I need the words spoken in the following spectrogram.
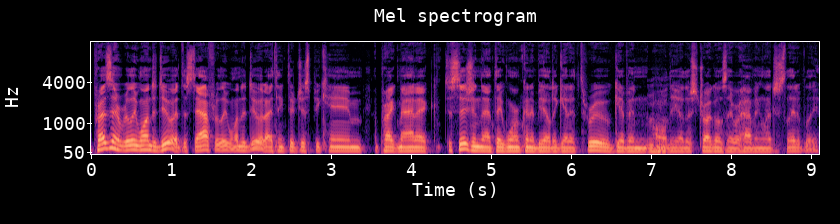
the president really wanted to do it. The staff really wanted to do it. I think there just became a pragmatic decision that they weren't going to be able to get it through given mm-hmm. all the other struggles they were having legislatively.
